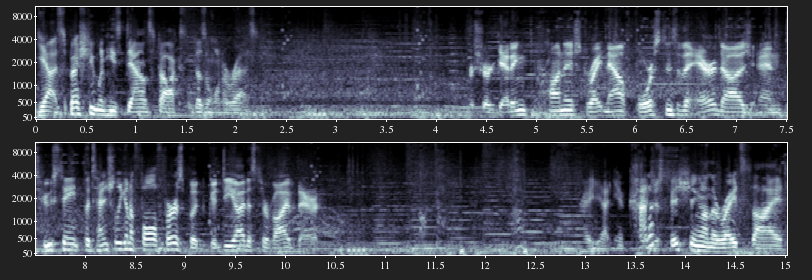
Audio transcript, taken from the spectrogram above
yeah, especially when he's down stocks and doesn't want to rest. For sure, getting punished right now, forced into the air dodge, and 2saint potentially going to fall first, but good DI to survive there. Right, yeah, you know, kind of just- fishing on the right side.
